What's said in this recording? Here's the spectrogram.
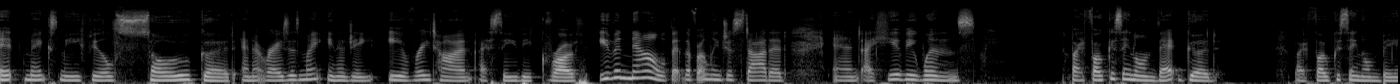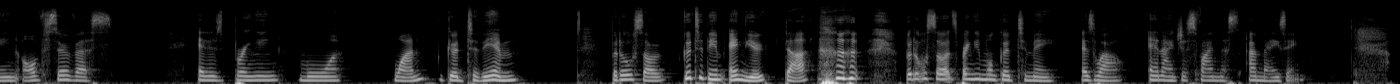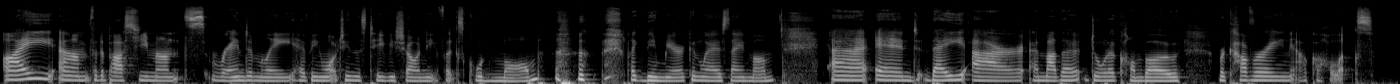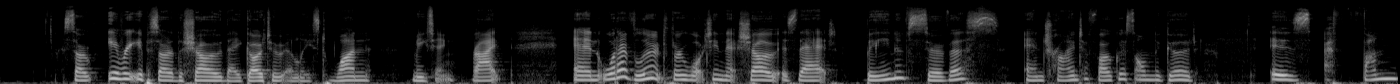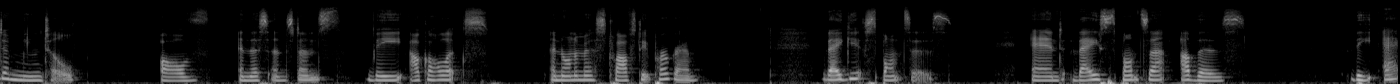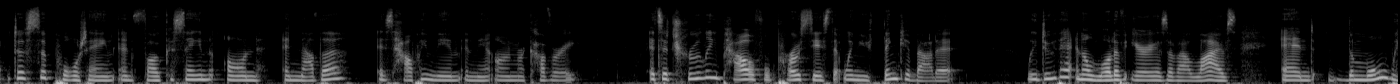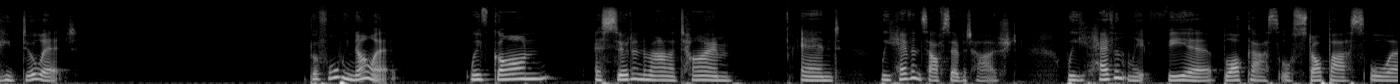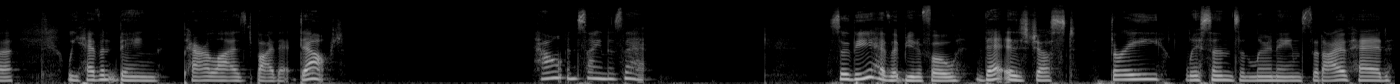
it makes me feel so good and it raises my energy every time I see their growth, even now that they've only just started and I hear their wins. By focusing on that good, by focusing on being of service, it is bringing more one, good to them, but also good to them and you, duh. but also it's bringing more good to me as well. And I just find this amazing. I, um, for the past few months, randomly have been watching this TV show on Netflix called Mom, like the American way of saying mom. Uh, and they are a mother daughter combo recovering alcoholics. So every episode of the show, they go to at least one meeting, right? And what I've learned through watching that show is that being of service and trying to focus on the good is a fundamental of, in this instance, the Alcoholics Anonymous 12 step program. They get sponsors and they sponsor others. The act of supporting and focusing on another is helping them in their own recovery. It's a truly powerful process that when you think about it, we do that in a lot of areas of our lives. And the more we do it, before we know it, we've gone a certain amount of time and we haven't self sabotaged. We haven't let fear block us or stop us, or we haven't been paralyzed by that doubt. How insane is that? So, there you have it, beautiful. That is just three lessons and learnings that I have had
